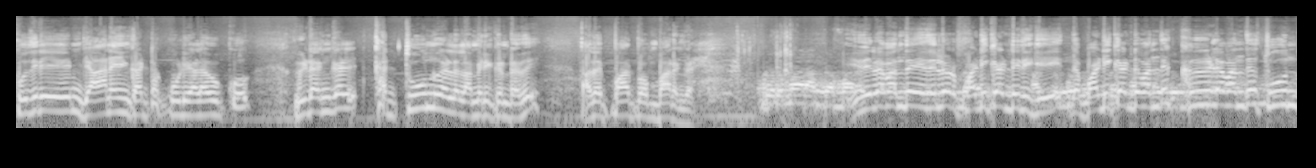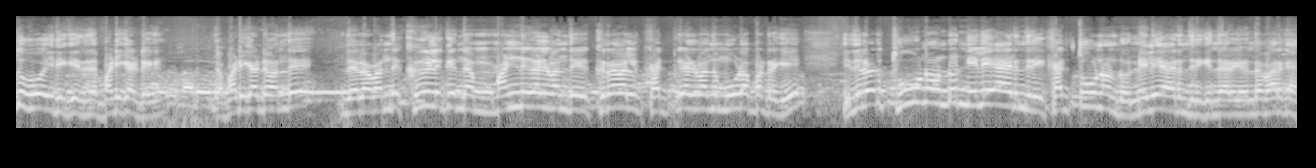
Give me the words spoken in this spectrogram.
குதிரையையும் யானையும் கட்டக்கூடிய அளவுக்கு இடங்கள் கத்தூண்கள் எல்லாம் இருக்கின்றது. அதை பார்ப்போம் பாருங்கள். இதில் வந்து இதில் ஒரு படிக்கட்டு இருக்கு. இந்த படிக்கட்டு வந்து கீழே வந்து தூந்து போயிருக்கு இந்த படிக்கட்டு. இந்த படிக்கட்டு வந்து இதில் வந்து கீழுக்கு இந்த மண்ணுகள் வந்து கிரவல் கற்கள் வந்து மூடப்பட்டிருக்கு. இதில் ஒரு தூண் ஒன்று நிலையாக இருந்திருக்கு. கல் தூண் ஒன்று நிலையாக இருந்திருக்கு. இந்த இந்த பாருங்க.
